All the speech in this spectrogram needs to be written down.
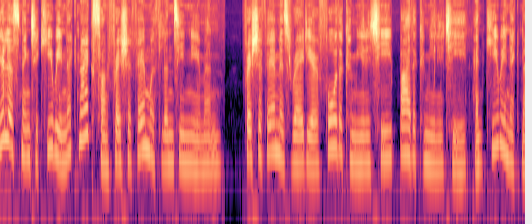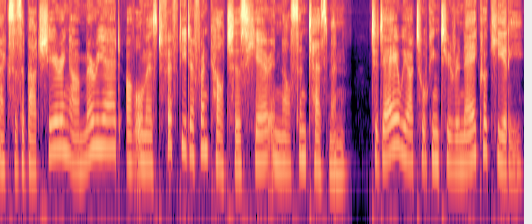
You're listening to Kiwi NikNaks on Fresh FM with Lindsay Newman. Fresh FM is radio for the community, by the community, and Kiwi NikNaks is about sharing our myriad of almost 50 different cultures here in Nelson, Tasman. Today we are talking to Renee Kokiri.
